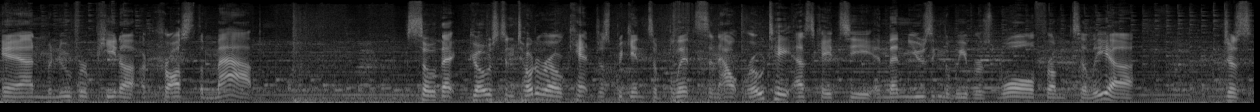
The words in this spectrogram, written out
and maneuver Peanut across the map so that Ghost and Totoro can't just begin to blitz and out-rotate SKT and then using the Weaver's Wall from Taliyah just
